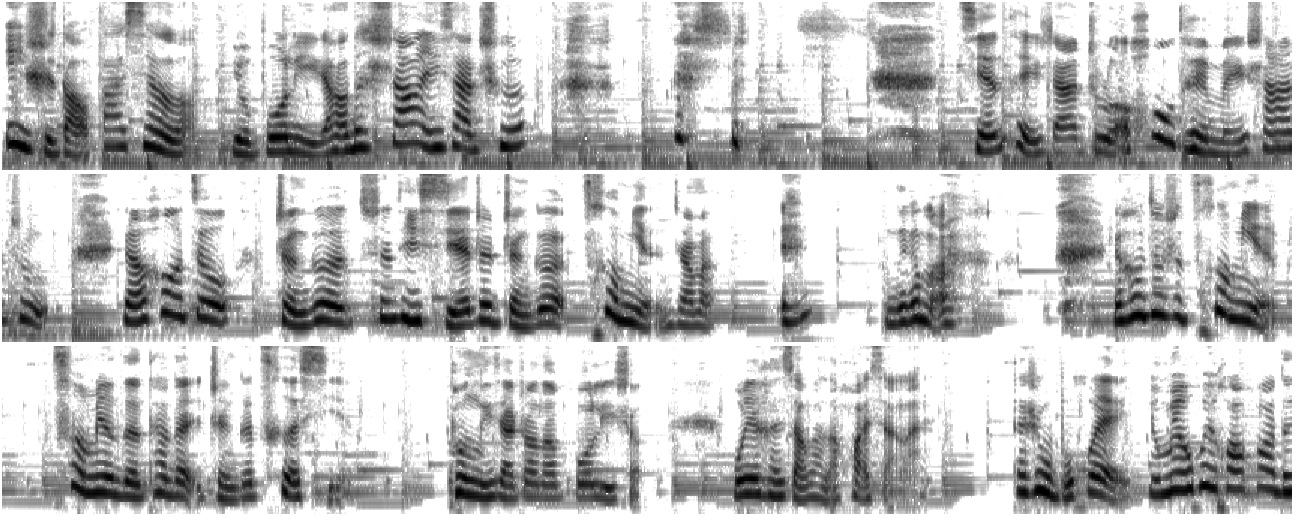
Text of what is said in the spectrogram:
意识到发现了有玻璃，然后他刹了一下车，但是。前腿刹住了，后腿没刹住，然后就整个身体斜着，整个侧面，你知道吗？哎，你在干嘛？然后就是侧面，侧面的它的整个侧斜，砰一下撞到玻璃上。我也很想把它画下来，但是我不会。有没有会画画的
